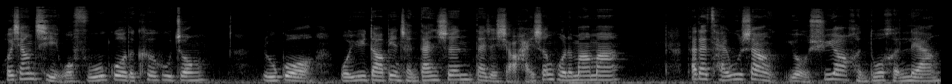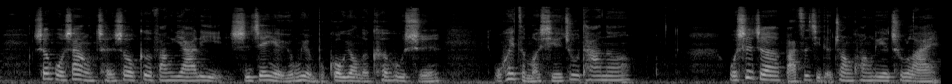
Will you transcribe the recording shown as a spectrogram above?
回想起我服务过的客户中，如果我遇到变成单身、带着小孩生活的妈妈，她在财务上有需要很多衡量，生活上承受各方压力，时间也永远不够用的客户时，我会怎么协助她呢？我试着把自己的状况列出来，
